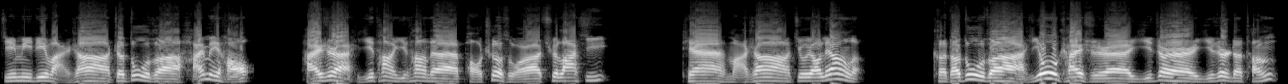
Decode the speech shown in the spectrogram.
金密帝晚上这肚子还没好，还是一趟一趟的跑厕所去拉稀。天马上就要亮了，可他肚子又开始一阵一阵的疼。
